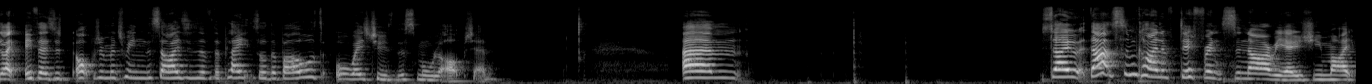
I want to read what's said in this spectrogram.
like if there's an option between the sizes of the plates or the bowls always choose the smaller option um, so that's some kind of different scenarios you might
